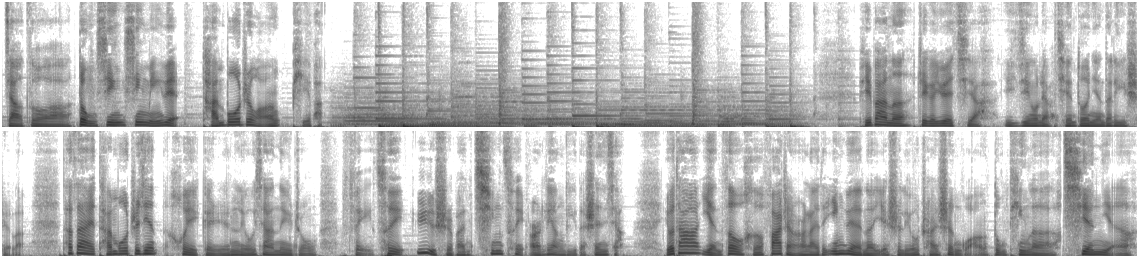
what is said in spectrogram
叫做《动心新明月》，弹拨之王琵琶。琵琶呢，这个乐器啊，已经有两千多年的历史了。它在弹拨之间，会给人留下那种翡翠玉石般清脆而亮丽的声响。由它演奏和发展而来的音乐呢，也是流传甚广，动听了千年啊。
